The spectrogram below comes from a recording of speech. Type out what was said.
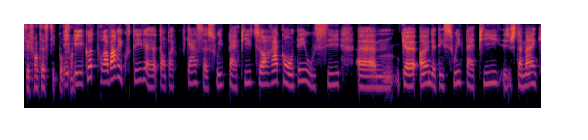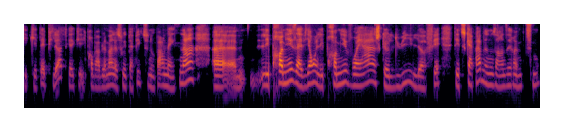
C'est fantastique pour Et ça. et écoute, pour avoir écouté, ton podcast, Sweet Papi, tu as raconté aussi, qu'un de tes Sweet Papi, justement, qui qui était pilote, qui qui est probablement le Sweet Papi que tu nous parles maintenant, les premiers avions et les premiers voyages que lui, il a fait, tu es-tu capable de nous en dire un petit mot?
